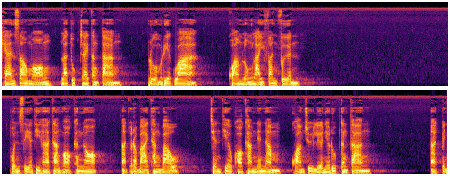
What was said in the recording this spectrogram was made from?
แค้นเศร้าหมองและทุกข์ใจต่างๆ รวมเรียกว่า ความหลงไหลฟั่นเฟือน ผลเสียที่หาทางออกข้างนอก อาจระบายทางเบา เช่นเที่ยวขอคำแนะนำความช่วยเหลือในรูปต่างๆ อาจเป็น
